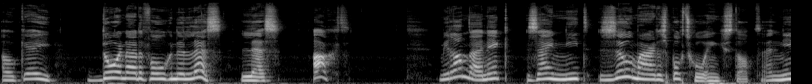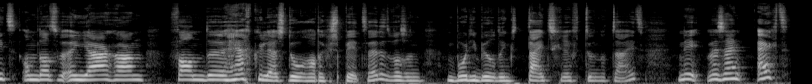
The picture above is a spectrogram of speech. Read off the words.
Oké, door naar de volgende les, les 8. Miranda en ik zijn niet zomaar de sportschool ingestapt. En niet omdat we een jaargang van de Hercules door hadden gespit. Hè. Dat was een bodybuilding tijdschrift toen de tijd. Nee, we zijn echt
